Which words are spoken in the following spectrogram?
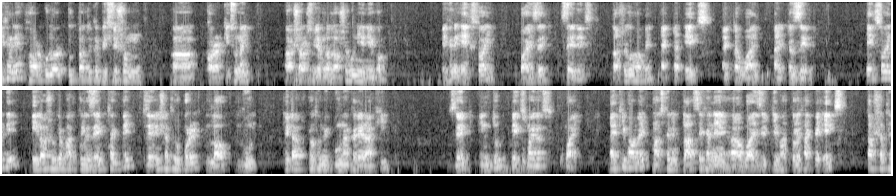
এখানে হরগুলোর উৎপাদকের বিশ্লেষণ করার কিছু নাই। সরাসরি আমরা লসাগু নিয়ে নেব। এখানে x y y z z x লসাগু হবে একটা এক্স একটা ওয়াই আর একটা জেড এক্স ওয়াই দিয়ে এই লসাগুকে ভাগ করলে জেড থাকবে। জেড এর সাথে উপরের লব গুণ। এটা প্রথমে গুণ আকারে রাখি। Z into x minus y একইভাবে মাঝখানে প্লাস এখানে ওয়াই জেড দিয়ে ভাগ করে থাকবে এক্স তার সাথে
